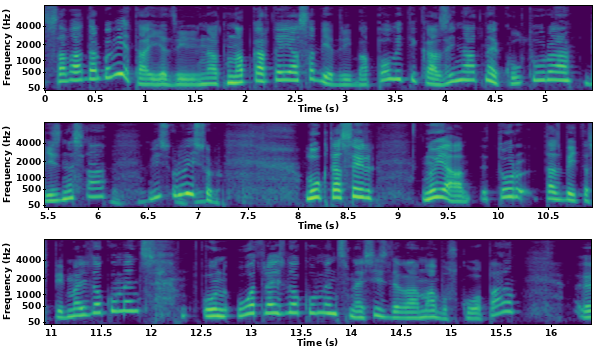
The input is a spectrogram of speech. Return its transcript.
savā darba vietā iedzīvināt un apkārtējā sabiedrībā, politikā, zinātnē, kultūrā, biznesā, visur, visur. Lūk, tas ir uh, Nu jā, tur tas bija tas pirmais dokuments, un otrais dokuments mēs izdevām abus kopā, e,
